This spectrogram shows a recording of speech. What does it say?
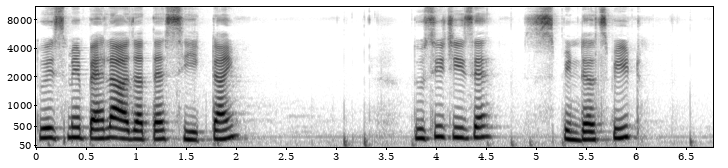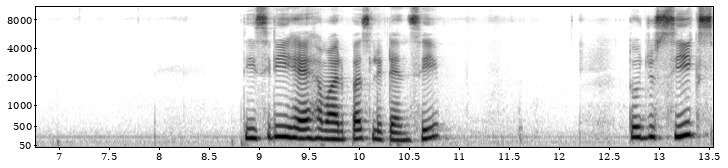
तो इसमें पहला आ जाता है सीक टाइम दूसरी चीज़ है स्पिंडल स्पीड तीसरी है हमारे पास लेटेंसी तो जो सीक्स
